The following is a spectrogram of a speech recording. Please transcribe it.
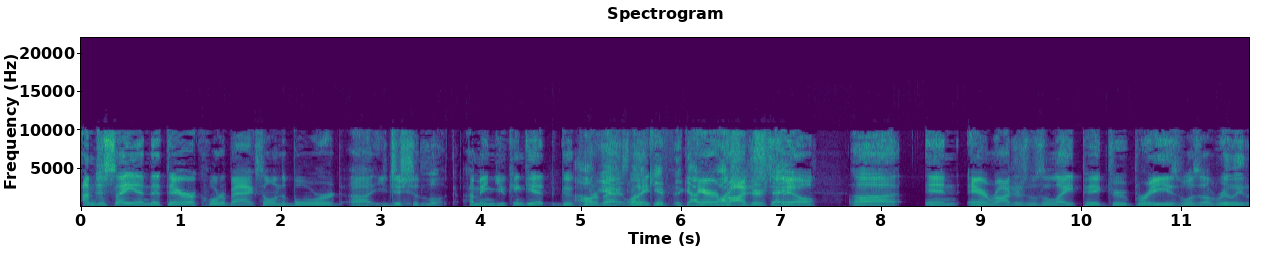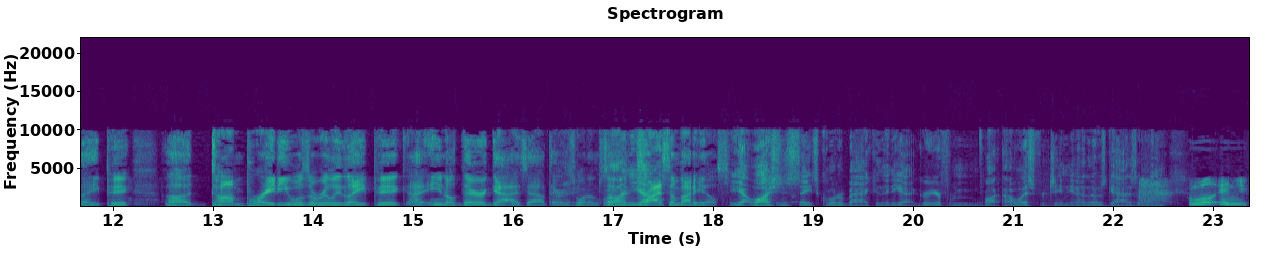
I'm just saying that there are quarterbacks on the board. Uh, you just should look. I mean, you can get good Oh, yeah. quarterbacks Well, late. kid- the guy from Aaron Rodgers State. fell. Uh, and Aaron Rodgers was a late pick. Drew Brees was a really late pick. Uh, Tom Brady was a really late pick. I, you know, there are guys out there there. Is what I'm saying. Well, and you got- Try somebody else. You got Washington State's quarterback, and then you got Grier from uh, West Virginia. Those guys. I mean, Well, and you,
